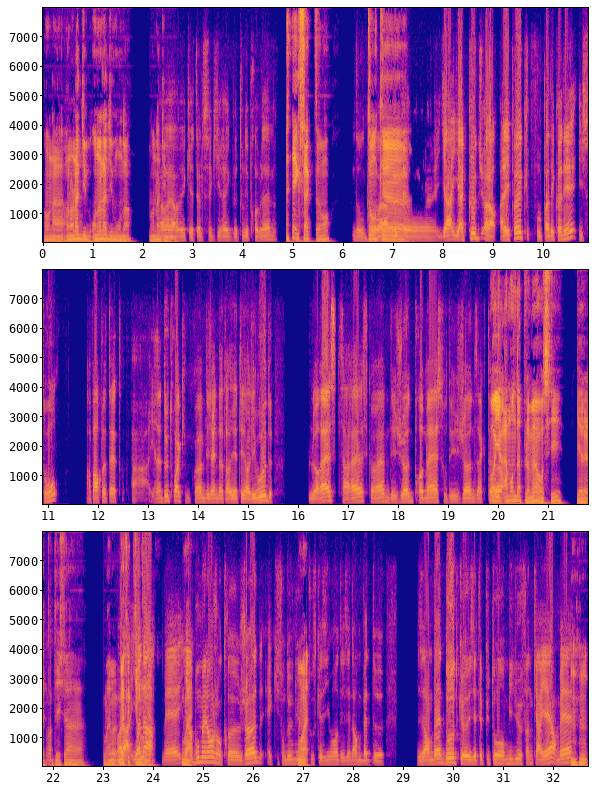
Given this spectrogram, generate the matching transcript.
On a, on en a du, on en a du monde, hein. On en a Ah du ouais, monde. Harvey Keitel, ceux qui règlent tous les problèmes. Exactement. Donc, Donc, euh, voilà. Donc, euh, il y, a, y a que du... Alors, à l'époque, faut pas déconner, ils sont, à part peut-être, enfin, il y en a deux, trois qui ont quand même déjà une notoriété à Hollywood. Le reste, ça reste quand même des jeunes promesses ou des jeunes acteurs. Il y a Amanda Plummer aussi, qui elle était Ouais. déjà. Voilà, il y en a, mais il y a un bon mélange entre jeunes et qui sont devenus Ouais. tous quasiment des énormes bêtes de des énormes bêtes, d'autres qu'ils étaient plutôt en milieu fin de carrière, mais Mhm.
